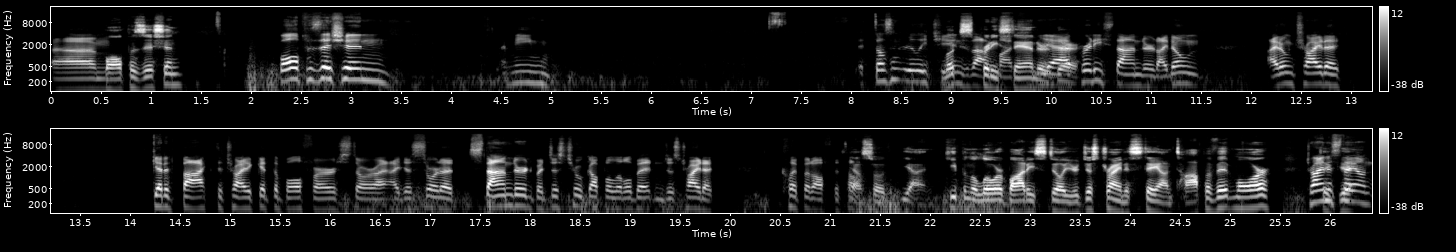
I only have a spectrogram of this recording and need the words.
Um, Ball position. ball position. I mean, it doesn't really change Looks that pretty much. standard Yeah, there. pretty standard. I don't I don't try to get it back to try to get the ball first, or I, I just sort of standard, but just choke up a little bit and just try to clip it off the top. Yeah. So yeah, keeping the lower body still. You're just trying to stay on top of it more. trying to to stay get- on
